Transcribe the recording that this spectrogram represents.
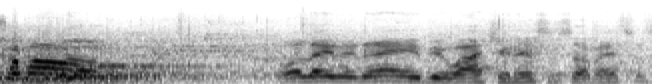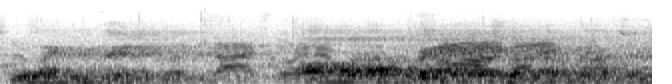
tomorrow. Or later today if you're watching this or something. It's just We'd like to thank the dice for all our fans for coming out tonight.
